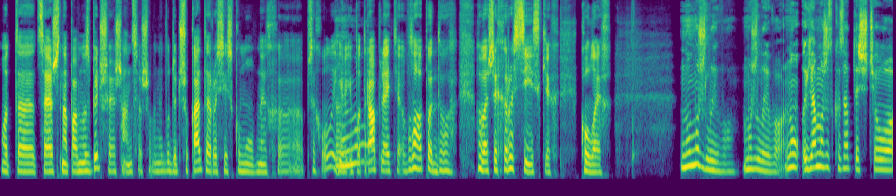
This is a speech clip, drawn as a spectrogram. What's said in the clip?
От е, це ж напевно збільшує шанси, що вони будуть шукати російськомовних е, психологів і Ну. потраплять в лапи до ваших російських колег. Ну, можливо, можливо. Ну, я можу сказати, що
